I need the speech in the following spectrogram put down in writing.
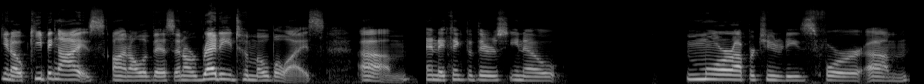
you know keeping eyes on all of this and are ready to mobilize um and i think that there's you know more opportunities for um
